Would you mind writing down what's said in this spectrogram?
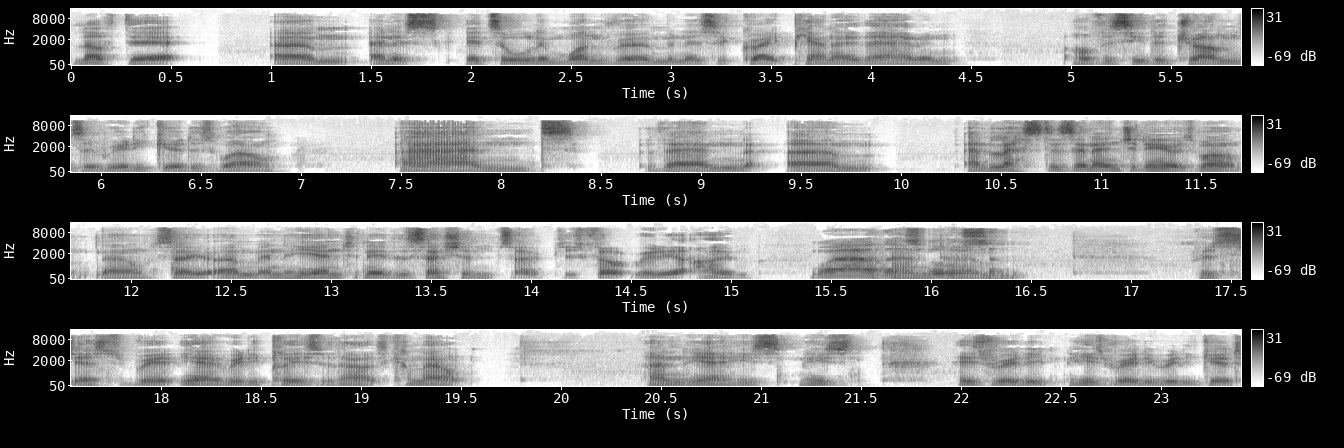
loved it. Um, and it's it's all in one room, and there's a great piano there, and obviously the drums are really good as well. And then um, and Lester's an engineer as well now. So um, and he engineered the session, so just felt really at home. Wow, that's and, um, awesome. Was just re- yeah, really pleased with how it's come out. And yeah, he's he's he's really he's really really good.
